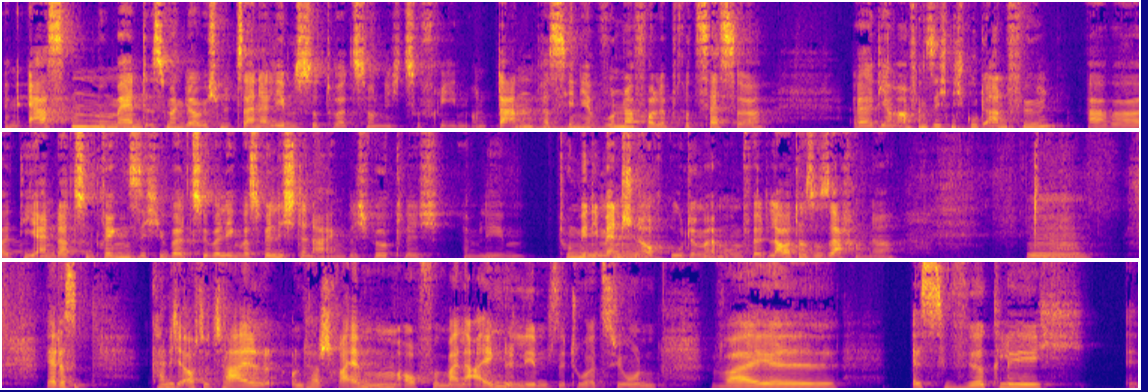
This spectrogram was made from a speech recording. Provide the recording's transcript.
im ersten Moment ist man, glaube ich, mit seiner Lebenssituation nicht zufrieden. Und dann mhm. passieren ja wundervolle Prozesse, äh, die am Anfang sich nicht gut anfühlen, aber die einen dazu bringen, sich über, zu überlegen, was will ich denn eigentlich wirklich im Leben? Tun mir die Menschen mhm. auch gut in meinem Umfeld? Lauter so Sachen, ne? Mhm. Ja, das kann ich auch total unterschreiben, auch für meine eigene Lebenssituation, weil es wirklich, äh,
